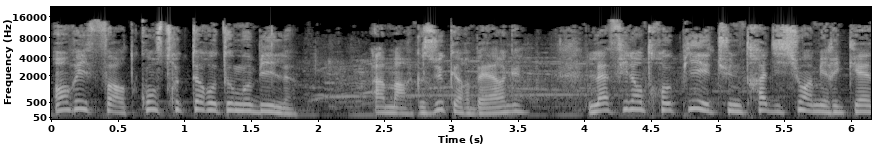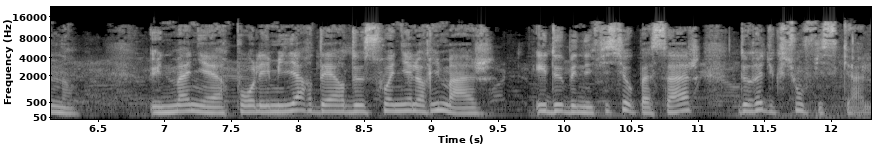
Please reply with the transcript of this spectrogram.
Henry Ford, constructeur automobile, à Mark Zuckerberg, la philanthropie est une tradition américaine. Une manière pour les milliardaires de soigner leur image et de bénéficier au passage de réductions fiscales.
